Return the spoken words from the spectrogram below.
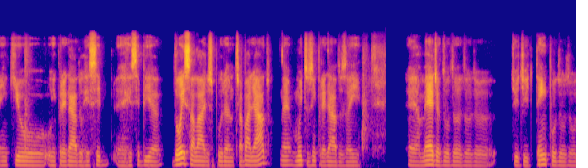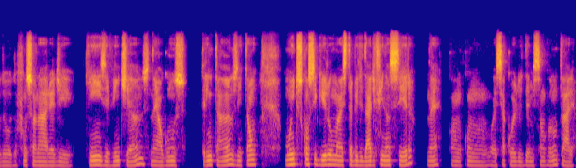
em que o, o empregado receb, é, recebia dois salários por ano trabalhado, né, muitos empregados aí é, a média do, do, do, do de, de, tempo do, funcionário é de 15, 20 anos, né? alguns 30 anos, então muitos conseguiram uma estabilidade financeira né? Com, com esse acordo de demissão voluntária.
